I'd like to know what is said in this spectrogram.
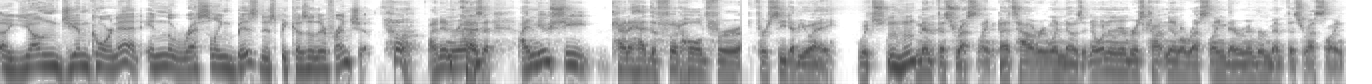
a young Jim Cornette in the wrestling business because of their friendship. Huh. I didn't realize that. I knew she kind of had the foothold for for CWA. Which mm-hmm. Memphis Wrestling. That's how everyone knows it. No one remembers Continental Wrestling. They remember Memphis Wrestling.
